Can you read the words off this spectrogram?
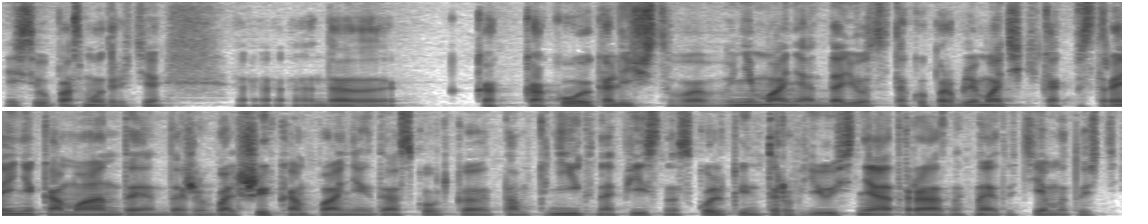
если вы посмотрите э, да, как, какое количество внимания отдается такой проблематике, как построение команды, даже в больших компаниях, да, сколько там книг написано, сколько интервью снят разных на эту тему. То есть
